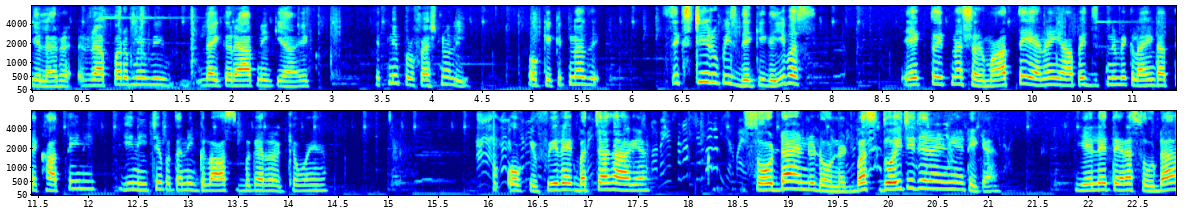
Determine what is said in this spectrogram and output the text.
ये रैपर में भी लाइक रैप नहीं किया, एक, इतनी प्रोफेशनली ओके कितना सिक्सटी रुपीज़ दे के गई बस। एक तो इतना शर्माते हैं ना यहाँ पे, जितने भी क्लाइंट आते खाते ही नहीं। ये नीचे पता नहीं ग्लास वगैरह रखे हुए हैं। ओके फिर एक बच्चा सा आ गया। सोडा एंड डोनट बस दो ही चीज़ें लेनी है, ठीक है। ये ले तेरा सोडा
